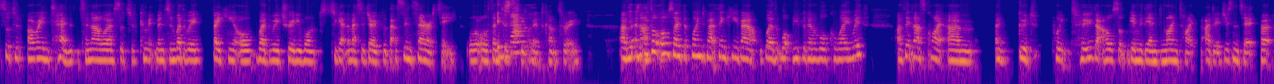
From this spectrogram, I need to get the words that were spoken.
sort of our intent and our sort of commitment and whether we're faking it or whether we truly want to get the message over, with that sincerity or authenticity exactly. to come through. Um, exactly. And I thought also the point about thinking about whether what people are going to walk away with, I think that's quite um, a good point too. That whole sort of begin with the end in mind type adage, isn't it? But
